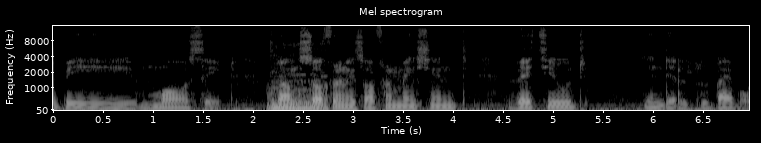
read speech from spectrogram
To be more saved. Long suffering is often mentioned, virtued in the Bible.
